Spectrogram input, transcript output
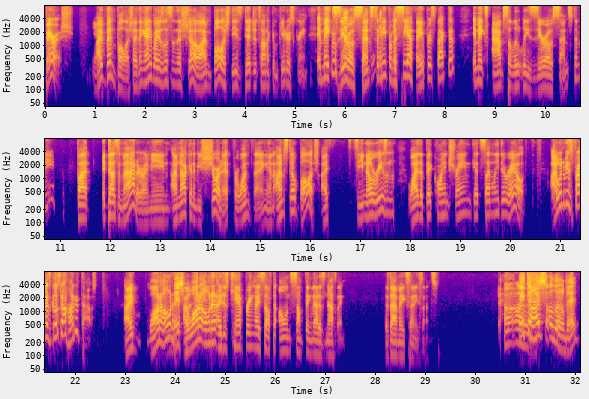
bearish. Yeah. I've been bullish. I think anybody who's listening to this show, I'm bullish these digits on a computer screen. It makes zero sense to me from a CFA perspective. It makes absolutely zero sense to me, but it doesn't matter. I mean, I'm not going to be short it for one thing, and I'm still bullish. I see no reason why the Bitcoin train gets suddenly derailed. I wouldn't be surprised it goes to 100,000. I want to own it. I want to own it. I just can't bring myself to own something that is nothing. If that makes any sense. Uh, It does a little bit.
